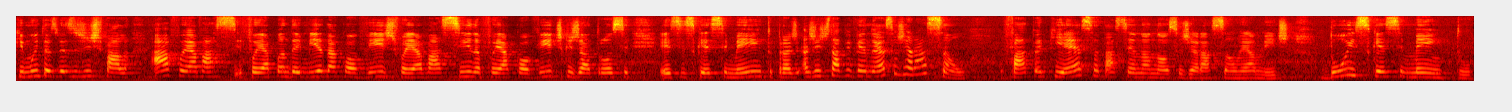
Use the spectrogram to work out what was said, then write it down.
que muitas vezes a gente fala, ah, foi a, vac... foi a pandemia da Covid, foi a vacina, foi a Covid que já trouxe esse esquecimento. Pra... A gente está vivendo essa geração. O fato é que essa está sendo a nossa geração realmente do esquecimento.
